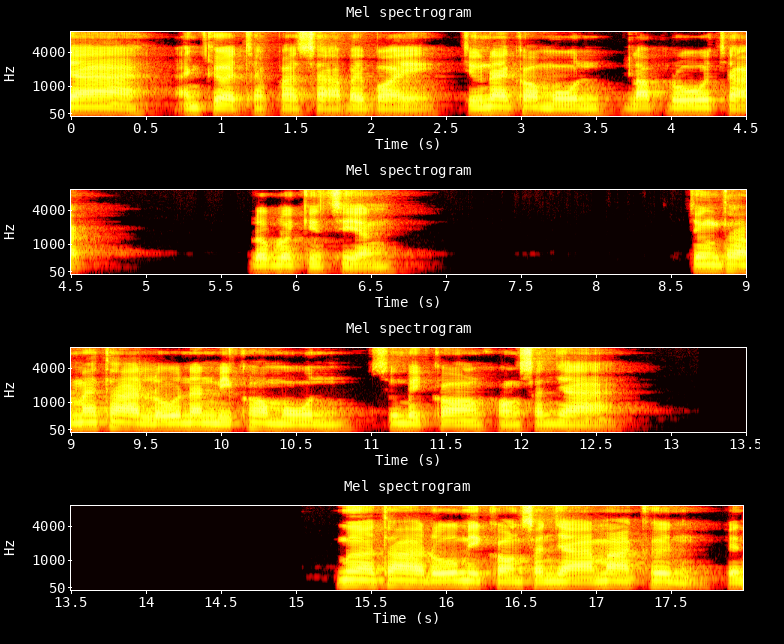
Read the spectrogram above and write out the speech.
ญาอันเกิดจากภาษาบ่อยๆ จึงได้ข้อมูลรับรู้จากรบรวกินเสียง จึงทำให้ธาตุรู้นั้นมีข้อมูลซึ่งเป็นกองของสัญญา เมื่อธาตุรู้มีกองสัญญามากขึ้น เป็น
